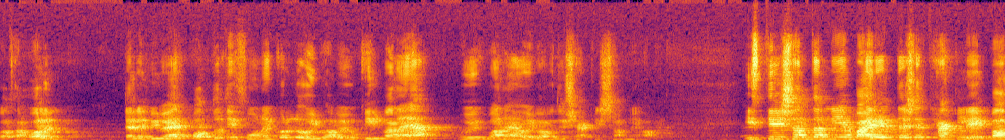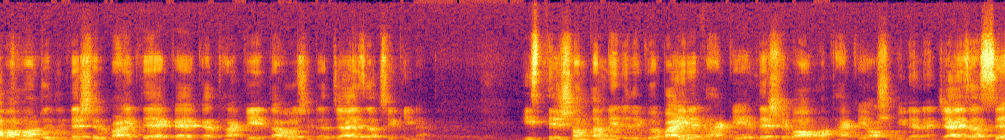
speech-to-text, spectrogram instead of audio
কথা বলেন। তাহলে বিবাহের পদ্ধতি ফোনে করলে ওইভাবে উকিল বানায়া ওই বানায় ওইভাবে সাক্ষীর সামনে হবে স্ত্রী সন্তান নিয়ে বাইরের দেশে থাকলে বাবা মা যদি দেশের বাড়িতে একা একা থাকে, তাহলে সেটা জায়েজ আছে কিনা? স্ত্রী সন্তান নিয়ে যদি কেউ বাইরে থাকে, দেশে বাবা মা থাকে, অসুবিধা নেই, জায়েজ আছে।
